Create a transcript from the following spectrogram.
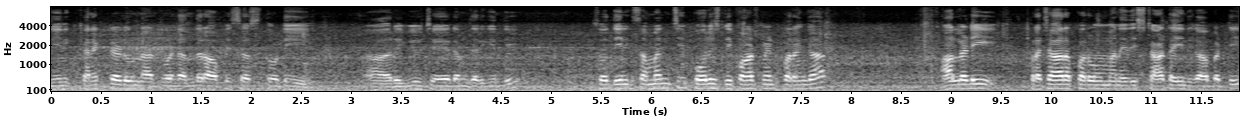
దీనికి కనెక్టెడ్ ఉన్నటువంటి అందరు ఆఫీసర్స్ తోటి రివ్యూ చేయడం జరిగింది. సో దీనికి సంబంధించి పోలీస్ డిపార్ట్మెంట్ పరంగా ఆల్రెడీ ప్రచార పర్వం అనేది స్టార్ట్ అయింది కాబట్టి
